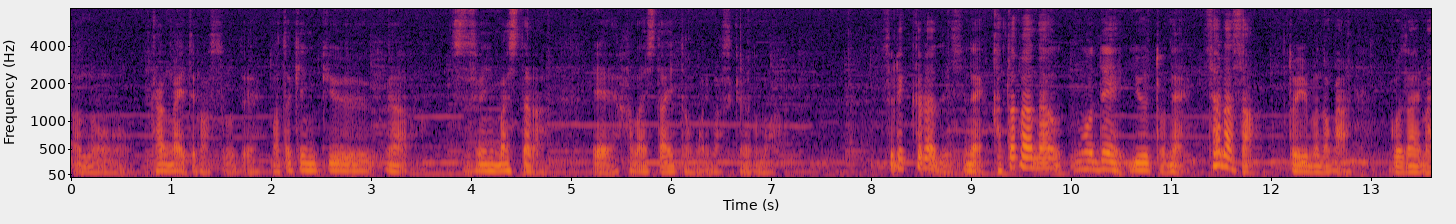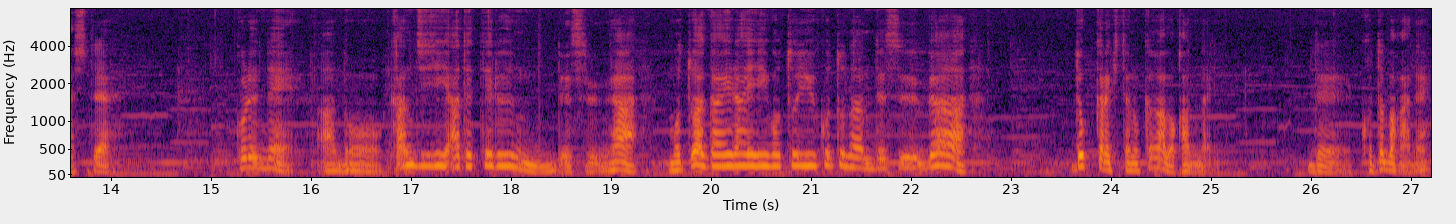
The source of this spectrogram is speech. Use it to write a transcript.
あの考えてますのでまた研究が進みましたら、えー、話したいと思いますけれども。それからですねカタカナ語で言うとねサラサというものがございましてこれねあの漢字当ててるんですが元は外来語ということなんですがどっから来たのかが分かんない。で言葉がね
